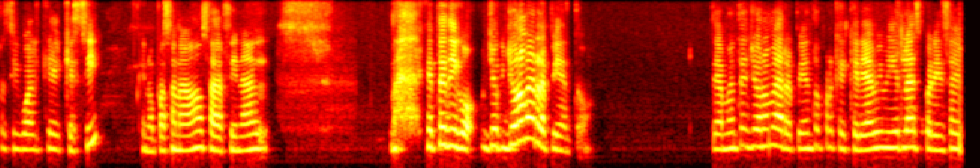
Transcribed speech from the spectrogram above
pues igual que, que sí, que no pasa nada. O sea, al final, ¿qué te digo? Yo, yo no me arrepiento. Realmente yo no me arrepiento porque quería vivir la experiencia en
